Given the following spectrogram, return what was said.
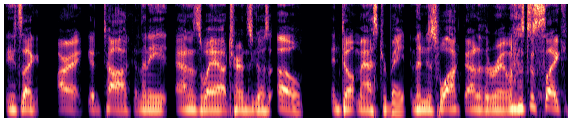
he's like, All right, good talk. And then he, on his way out, turns and goes, Oh, and don't masturbate. And then just walked out of the room. And I was just like,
